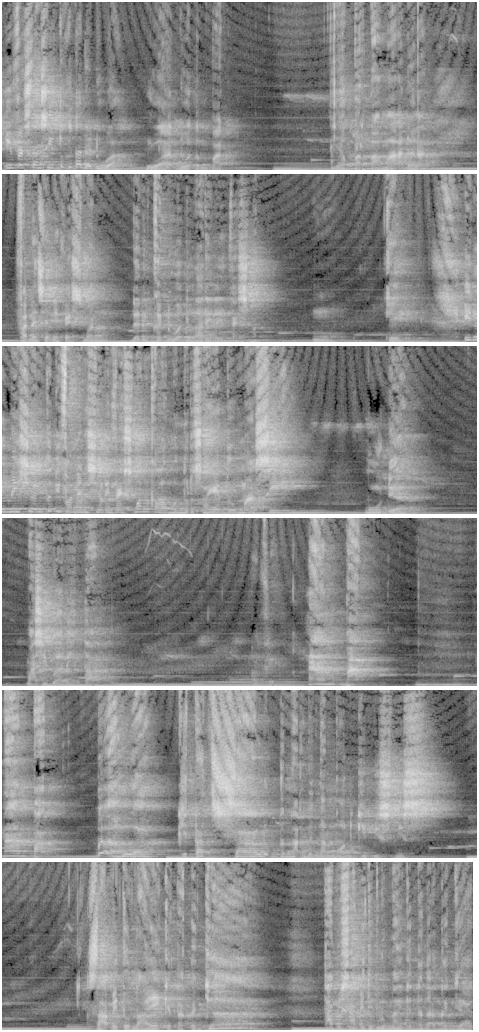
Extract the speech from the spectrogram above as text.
investasi itu kita ada dua, dua, dua tempat. Yang pertama adalah financial investment dan kedua adalah real investment. Hmm. Oke, Indonesia itu di financial investment kalau menurut saya itu masih muda, masih balita. Oke. Nampak, nampak bahwa kita selalu kena dengan monkey business. Saat itu naik kita kejar, tapi saat itu belum naik kita nggak kejar.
